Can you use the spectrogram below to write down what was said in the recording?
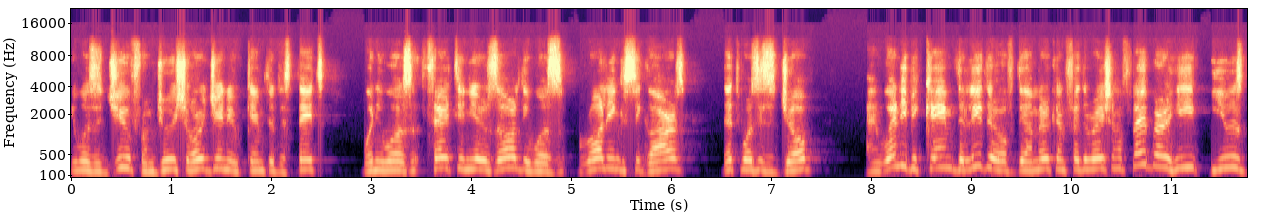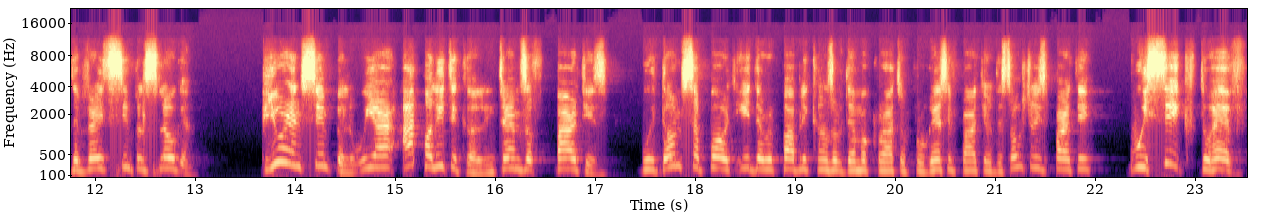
He was a Jew from Jewish origin. He came to the States when he was 13 years old. He was rolling cigars. That was his job. And when he became the leader of the American Federation of Labor, he used a very simple slogan Pure and simple, we are apolitical in terms of parties. We don't support either Republicans or Democrats or Progressive Party or the Socialist Party. We seek to have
